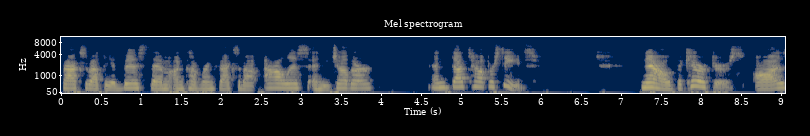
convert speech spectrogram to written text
facts about the Abyss, them uncovering facts about Alice and each other, And that's how it proceeds. Now, the characters. Oz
